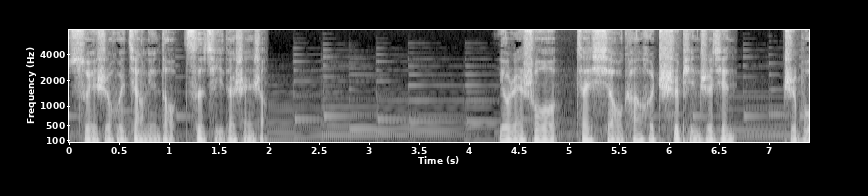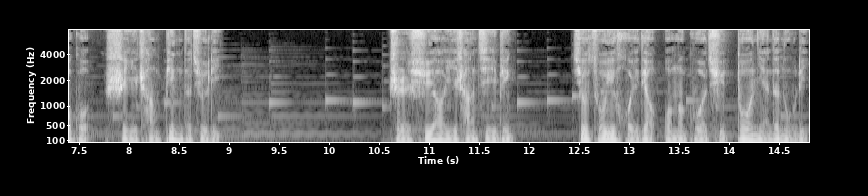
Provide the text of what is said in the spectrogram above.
随时会降临到自己的身上。有人说，在小康和赤贫之间。只不过是一场病的距离，只需要一场疾病，就足以毁掉我们过去多年的努力，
